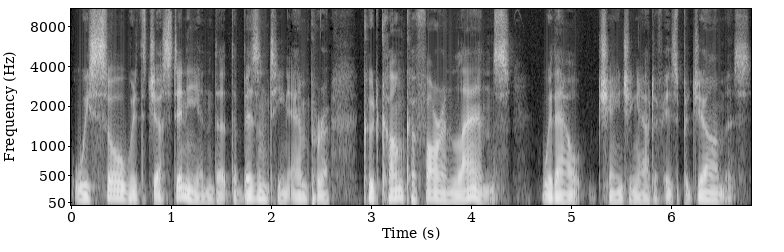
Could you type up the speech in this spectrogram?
We saw with Justinian that the Byzantine emperor could conquer foreign lands without changing out of his pajamas.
